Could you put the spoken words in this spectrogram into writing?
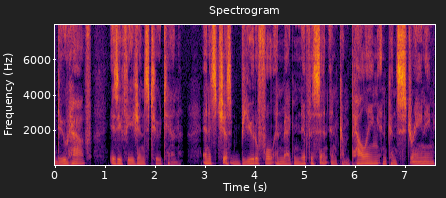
do have is Ephesians 2:10. And it's just beautiful and magnificent and compelling and constraining.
